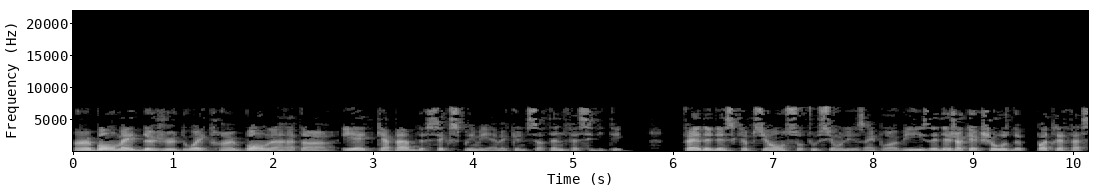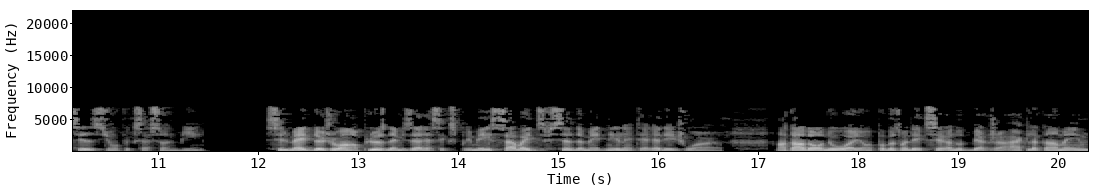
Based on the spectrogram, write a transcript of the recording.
Un bon maître de jeu doit être un bon narrateur et être capable de s'exprimer avec une certaine facilité. Faire des descriptions, surtout si on les improvise, est déjà quelque chose de pas très facile si on veut que ça sonne bien. Si le maître de jeu a en plus de la misère à s'exprimer, ça va être difficile de maintenir l'intérêt des joueurs. Entendons-nous, euh, ils n'ont pas besoin d'être Cyrano de Bergerac, là, quand même,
